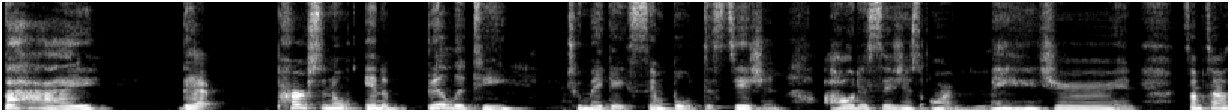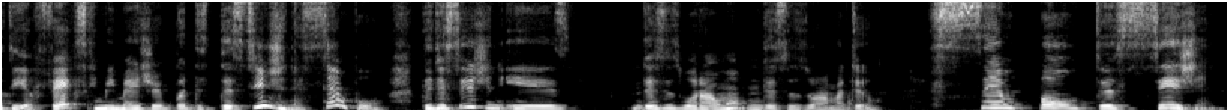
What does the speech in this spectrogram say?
by that personal inability to make a simple decision. All decisions aren't major, and sometimes the effects can be major, but the decision is simple. The decision is this is what I want, and this is what I'm gonna do. Simple decision.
